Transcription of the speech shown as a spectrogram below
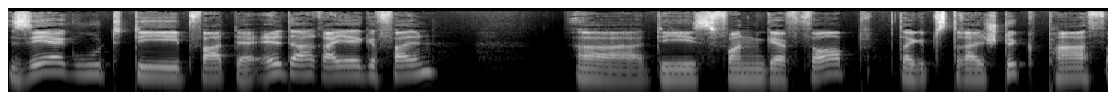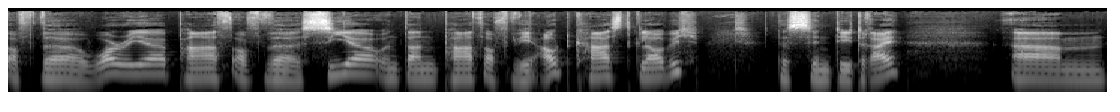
sehr gut die Pfad der Elder-Reihe gefallen. Äh, die ist von Gav Thorpe. Da gibt es drei Stück. Path of the Warrior, Path of the Seer und dann Path of the Outcast, glaube ich. Das sind die drei. Ähm,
